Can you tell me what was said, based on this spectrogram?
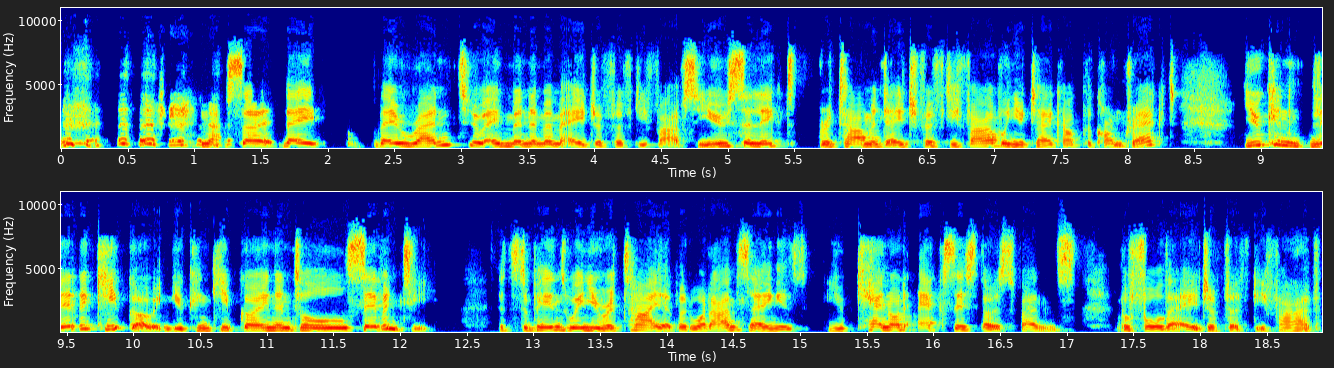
no, so they they run to a minimum age of 55. So you select retirement age 55 when you take out the contract. You can let it keep going. You can keep going until 70 it depends when you retire. But what I'm saying is you cannot access those funds before the age of 55.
